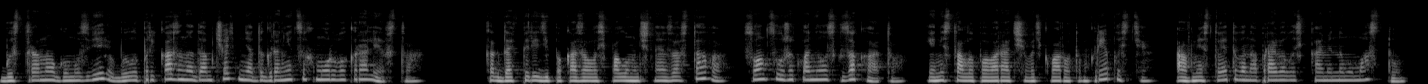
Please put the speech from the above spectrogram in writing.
Быстроногому зверю было приказано домчать меня до границы хмурого королевства. Когда впереди показалась полуночная застава, солнце уже клонилось к закату. Я не стала поворачивать к воротам крепости, а вместо этого направилась к каменному мосту.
